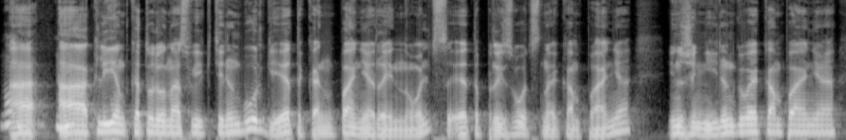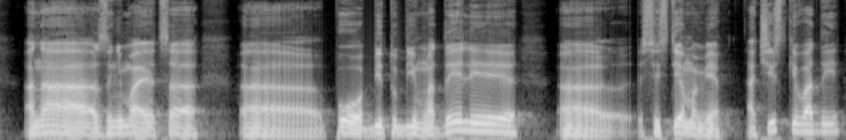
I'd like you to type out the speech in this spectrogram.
Ну, а, угу. а клиент, который у нас в Екатеринбурге, это компания Reynolds, это производственная компания, инжиниринговая компания – она занимается э, по B2B модели э, системами очистки воды,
